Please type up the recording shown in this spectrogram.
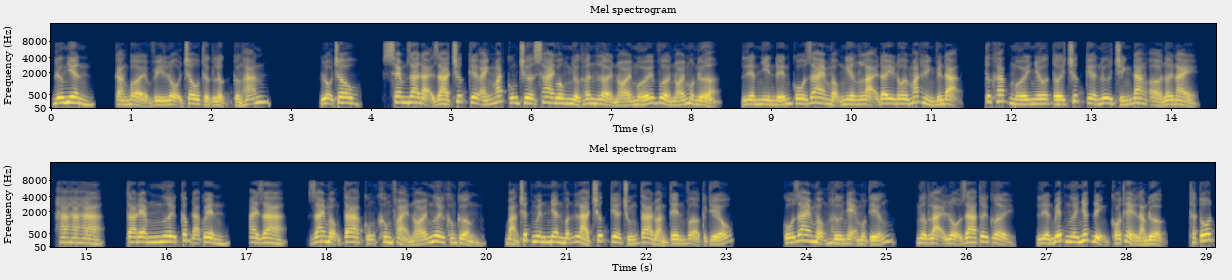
đương nhiên, càng bởi vì Lộ Châu thực lực cường hãn. Lộ Châu, xem ra đại gia trước kia ánh mắt cũng chưa sai ông Nhược Hân lời nói mới vừa nói một nửa, liền nhìn đến cô dai mộng nghiêng lại đây đôi mắt hình viên đạn, tức khắc mới nhớ tới trước kia nữ chính đang ở nơi này, ha ha ha, ta đem ngươi cấp đã quên, ai ra, dai mộng ta cũng không phải nói ngươi không cường, bản chất nguyên nhân vẫn là trước kia chúng ta đoàn tên vợ kịch thiếu. Cố dai mộng hừ nhẹ một tiếng, ngược lại lộ ra tươi cười, liền biết ngươi nhất định có thể làm được, thật tốt,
